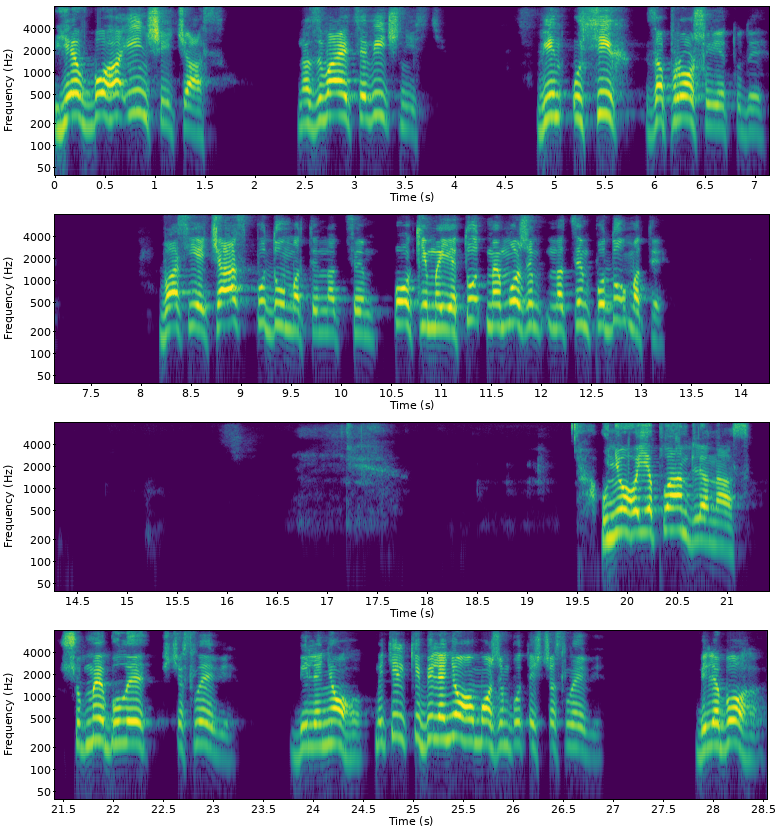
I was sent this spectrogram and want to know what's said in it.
Є в Бога інший час. Називається вічність. Він усіх запрошує туди. У вас є час подумати над цим. Поки ми є тут, ми можемо над цим подумати. У нього є план для нас, щоб ми були щасливі біля нього. Ми тільки біля нього можемо бути щасливі. Біля Бога.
